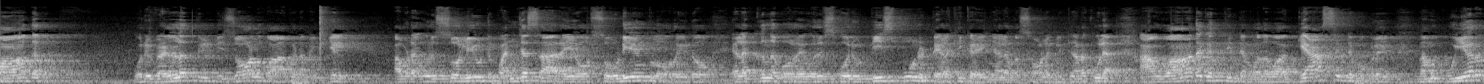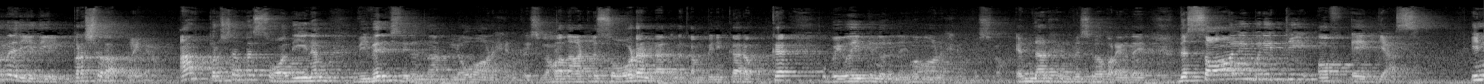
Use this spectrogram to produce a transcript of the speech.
വാതകം ഒരു വെള്ളത്തിൽ ഡിസോൾവ് ആകണമെങ്കിൽ അവിടെ ഒരു സൊല്യൂട്ട് പഞ്ചസാരയോ സോഡിയം ക്ലോറൈഡോ ഇളക്കുന്ന പോലെ ഒരു ഒരു ടീസ്പൂൺ ഇട്ട് ഇളക്കി കഴിഞ്ഞാൽ അവിടെ സോളിബിലിറ്റി നടക്കൂല. ആ വാതകത്തിന്റെ അഥവാ ഗ്യാസിന്റെ മുകളിൽ നമുക്ക് ഉയർന്ന രീതിയിൽ പ്രഷർ അപ്ലൈ ചെയ്യണം. ആ പ്രഷറിന്റെ സ്വാധീനം വിവരിച്ചിരുന്ന ലോ ആണ് ഹെൻറിസ് നമ്മുടെ നാട്ടിൽ സോഡ ഉണ്ടാക്കുന്ന കമ്പനിക്കാരൊക്കെ ഉപയോഗിക്കുന്ന ഒരു നിയമമാണ് ഹെൻറിസ് ലോ എന്താണ് ഹെൻറിസ് ലോ പറയുന്നത്? The solubility of a gas in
